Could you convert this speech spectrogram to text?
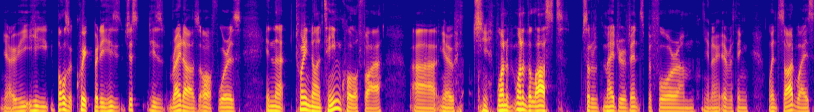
You know, he, he bowls it quick, but he's just his radar's off. Whereas in that 2019 qualifier, uh, you know, one of one of the last sort of major events before um, you know everything went sideways.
